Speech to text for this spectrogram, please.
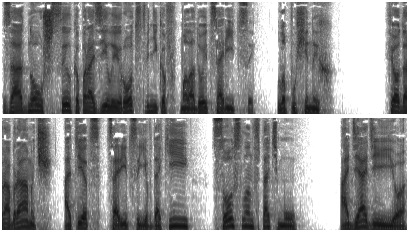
Заодно уж ссылка поразила и родственников молодой царицы, Лопухиных. Федор Абрамыч, отец царицы Евдокии, сослан в Татьму, а дядя ее,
